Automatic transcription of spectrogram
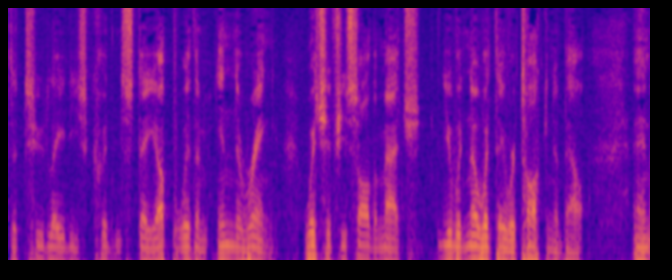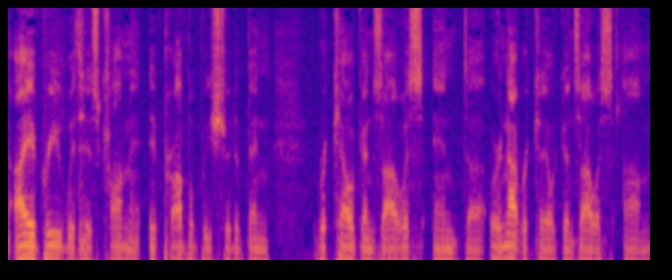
the two ladies couldn't stay up with them in the ring, which if you saw the match you would know what they were talking about. And I agree with his comment. It probably should have been Raquel Gonzalez and uh, or not Raquel Gonzalez. Um,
